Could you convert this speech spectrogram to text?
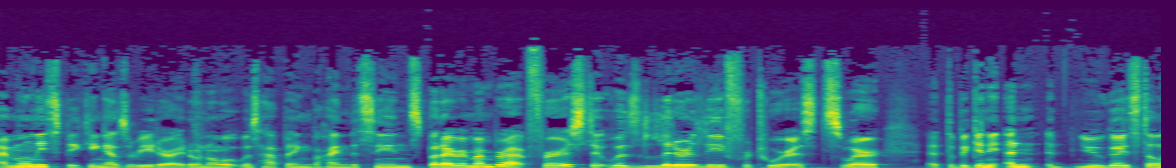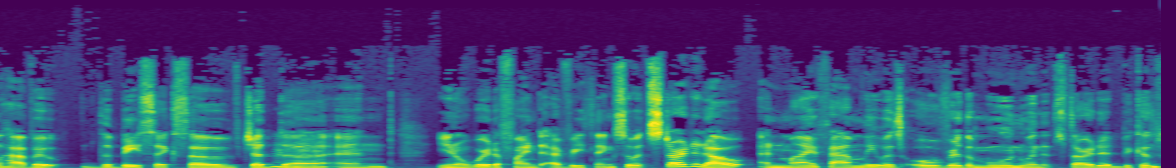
I'm only speaking as a reader. I don't know what was happening behind the scenes, but I remember at first it was literally for tourists, where at the beginning, and you guys still have it, the basics of Jeddah and you know where to find everything. So it started out, and my family was over the moon when it started because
